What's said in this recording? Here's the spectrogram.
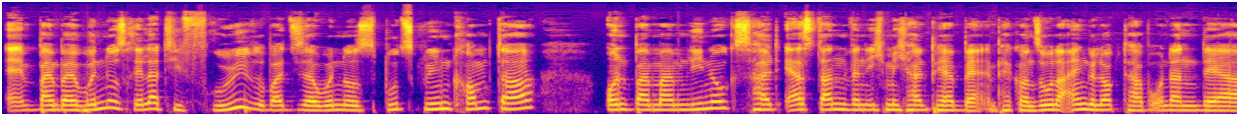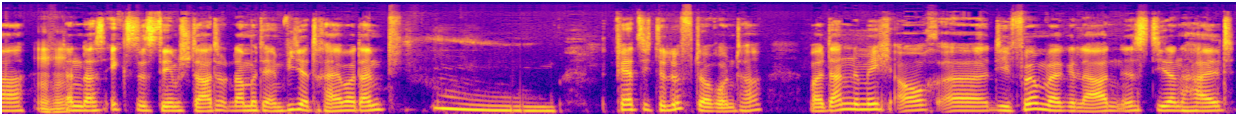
äh, bei, bei Windows relativ früh, sobald dieser Windows Bootscreen kommt da, und bei meinem Linux halt erst dann, wenn ich mich halt per, per Konsole eingeloggt habe und dann der, Mhm. dann das X-System startet und damit der Nvidia-Treiber, dann fährt sich der Lüfter runter, weil dann nämlich auch äh, die Firmware geladen ist, die dann halt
